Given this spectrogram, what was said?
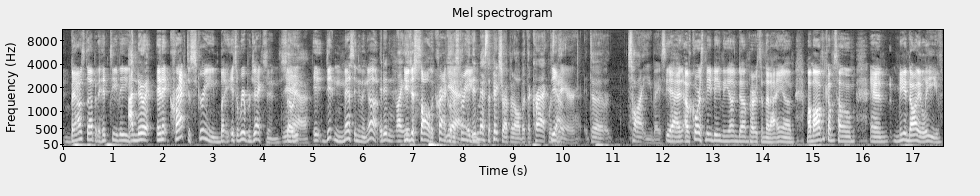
it bounced up and it hit the TV I knew it. and it cracked the screen, but it's a rear projection, so Yeah. it didn't mess anything up. It didn't, like, you it- just saw the crack on the screen. It didn't mess the picture up at all, but the crack was Yeah. there to taunt you, basically. Yeah, and of course, me being the young dumb person that I am, my mom comes home and me and Donnie leave.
